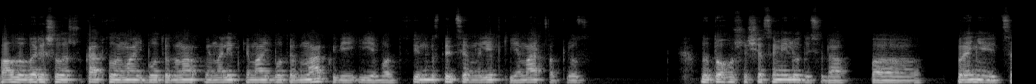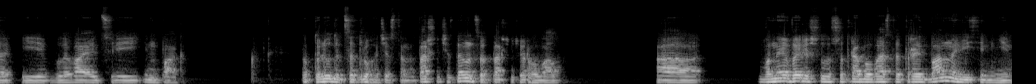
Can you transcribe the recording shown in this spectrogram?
Valve вирішили, що капсули мають бути однакові, наліпки мають бути однакові, і от інвестиція в наліпки є мертва, плюс до того, що ще самі люди сюди е, вклинюються і вливають свій імпакт. Тобто люди це друга частина. Перша частина це в першу чергу Valve. Вони вирішили, що треба ввести трейдбан на 8 днів,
